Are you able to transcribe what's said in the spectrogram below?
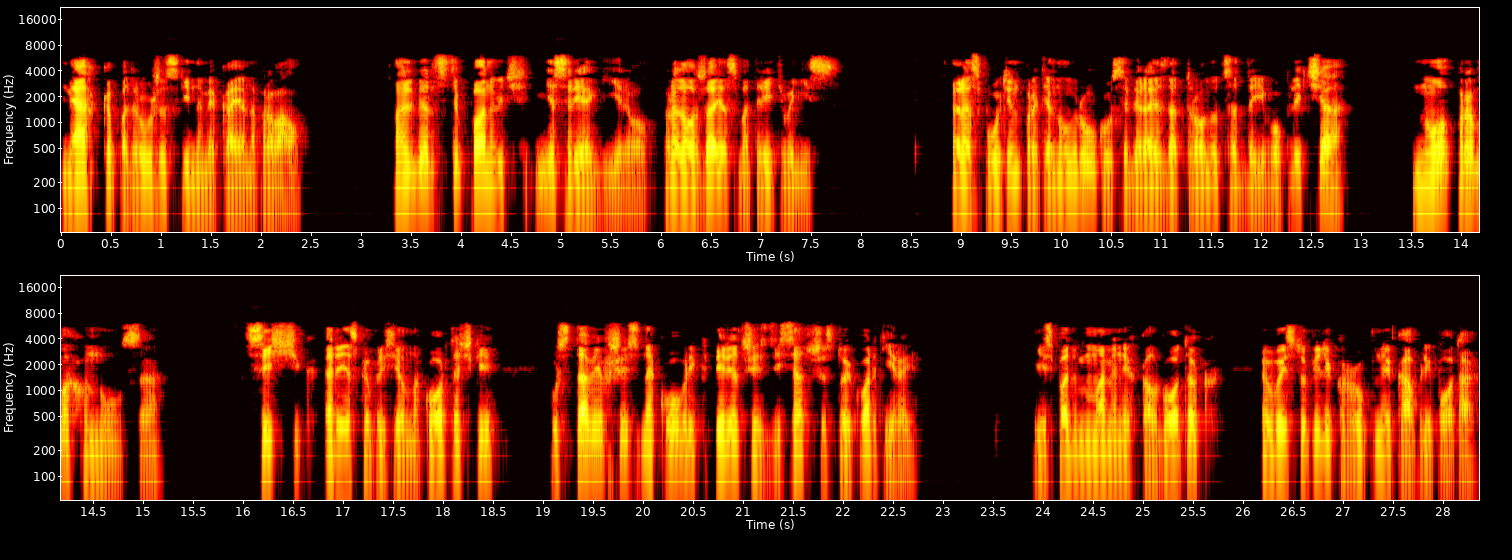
мягко подружески намекая на провал. Альберт Степанович не среагировал, продолжая смотреть вниз. Распутин протянул руку, собираясь дотронуться до его плеча, но промахнулся. Сыщик резко присел на корточки, уставившись на коврик перед шестьдесят шестой квартирой. Из-под маминых колготок выступили крупные капли пота.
